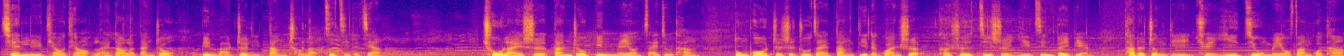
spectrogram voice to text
千里迢迢来到了儋州，并把这里当成了自己的家。出来时，儋州并没有载酒堂，东坡只是住在当地的官舍。可是，即使已经被贬，他的政敌却依旧没有放过他，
